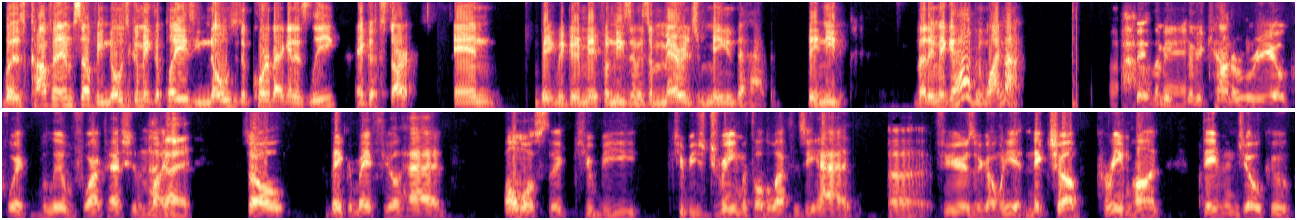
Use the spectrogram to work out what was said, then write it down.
but is confident in himself. He knows he can make the plays. He knows he's a quarterback in his league and can start. And Baker Mayfield needs them. It's a marriage made to happen. They need it. Let him make it happen. Why not? Oh, let man. me let me counter real quick, Leo, before I pass you the nah, mic. So Baker Mayfield had almost the QB QB's dream with all the weapons he had uh, a few years ago when he had Nick Chubb, Kareem Hunt, David Njoku,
